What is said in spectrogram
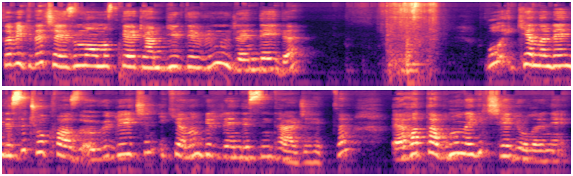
Tabii ki de çeyizimin olması gereken bir de ürün rendeydi. Bu Ikea'nın rendesi çok fazla övüldüğü için Ikea'nın bir rendesini tercih ettim. E, hatta bununla ilgili şey diyorlar hani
